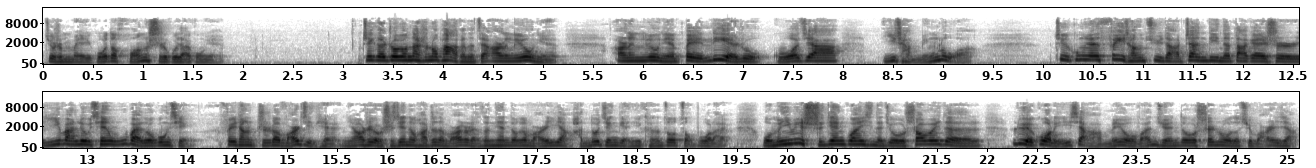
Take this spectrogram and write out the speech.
就是美国的黄石国家公园。这个 Royal National Park 呢，在2006年，2006年被列入国家。遗产名录啊，这个公园非常巨大，占地呢大概是一万六千五百多公顷，非常值得玩几天。你要是有时间的话，真的玩个两三天都跟玩一样。很多景点你可能都走不过来。我们因为时间关系呢，就稍微的略过了一下啊，没有完全都深入的去玩一下。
